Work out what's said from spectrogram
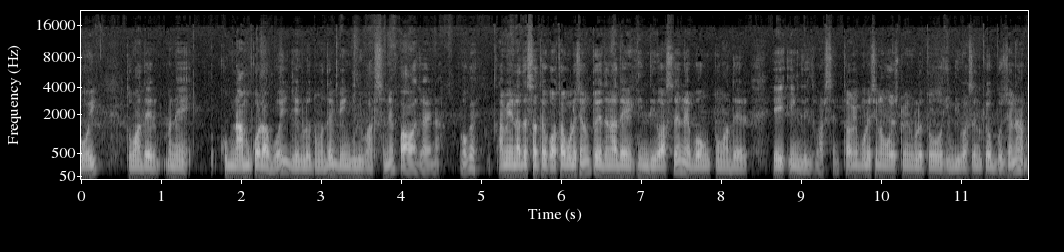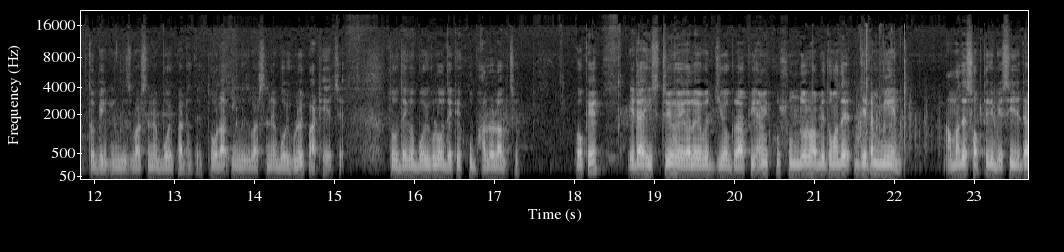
বই। তোমাদের মানে খুব নাম করা বই, যেগুলো তোমাদের বেঙ্গলি ভার্সনে পাওয়া যায় না। ওকে আমি এনাদের সাথে কথা বলেছিলাম, তো এনাদের হিন্দি ভার্সন এবং তোমাদের এই ইংলিশ ভার্সন তো আমি বলেছিলাম ওয়েস্ট বেঙ্গলে তো হিন্দি ভার্সন কেউ বোঝে না, তো ইংলিশ ভার্সনে বই পাঠাতে, তো ওরা ইংলিশ ভার্সনে বইগুলোই পাঠিয়েছে। তো দেখে বইগুলো দেখে খুব ভালো লাগছে। ওকে এটা হিস্ট্রি হয়ে গেল, এবার জিওগ্রাফি আমি খুব সুন্দরভাবে তোমাদের যেটা মেন আমাদের সব থেকে বেশি যেটা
